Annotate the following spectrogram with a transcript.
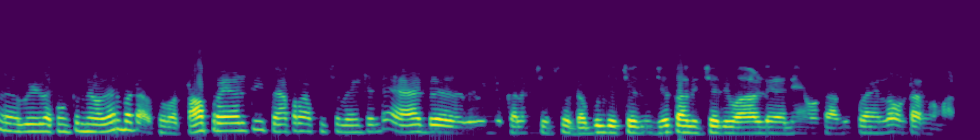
వీళ్ళకి ఉంటుందేమో కానీ బట్ అసలు టాప్ ప్రయారిటీ పేపర్ ఆఫీసులు ఏంటంటే యాడ్ రెవెన్యూ కలెక్ట్ చేసి డబ్బులు తెచ్చేది జీతాలు ఇచ్చేది వాళ్ళే అనే ఒక అభిప్రాయంలో ఉంటారన్నమాట.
